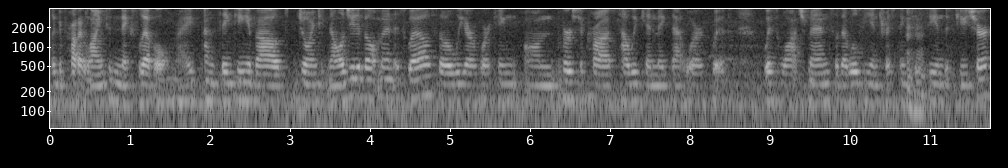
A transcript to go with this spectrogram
like a product line to the next level, right? I'm thinking about joint technology development as well. So we are working on VersaCross, how we can make that work with with Watchman. So that will be interesting mm-hmm. to see in the future.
